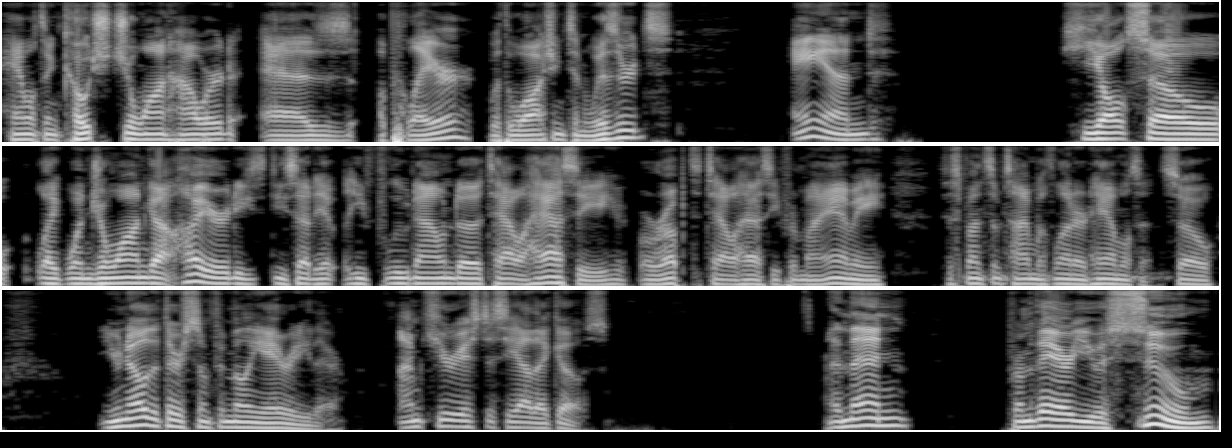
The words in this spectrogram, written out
Hamilton coached Juwan Howard as a player with the Washington Wizards, and he also like when Juwan got hired, he, he said he, flew down to Tallahassee or up to Tallahassee from Miami to spend some time with Leonard Hamilton. So you know that there's some familiarity there. I'm curious to see how that goes. And then from there, you assume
